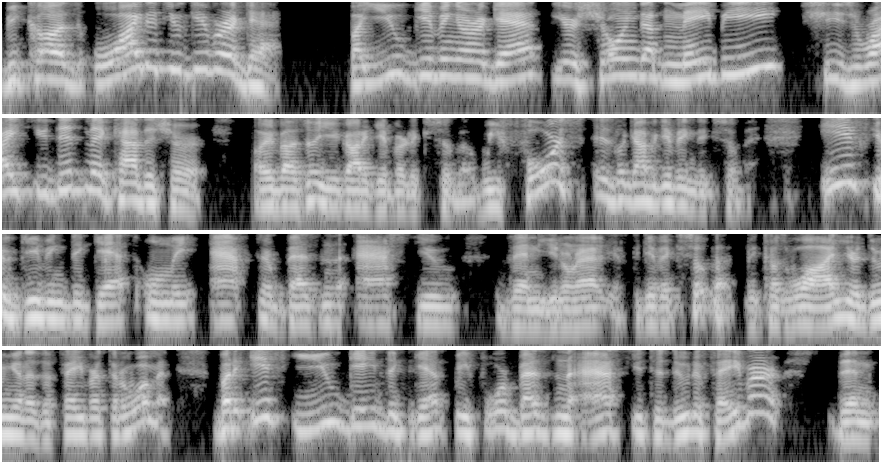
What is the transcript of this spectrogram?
Because why did you give her a get? By you giving her a get, you're showing that maybe she's right. You did make kaddish her. You got to give her the ksuba. We force is like giving the ksuba. If you're giving the get only after Bezin asked you then you don't have, you have to give exuba because why? You're doing it as a favor to the woman. But if you gave the get before Besdin asked you to do the favor, then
